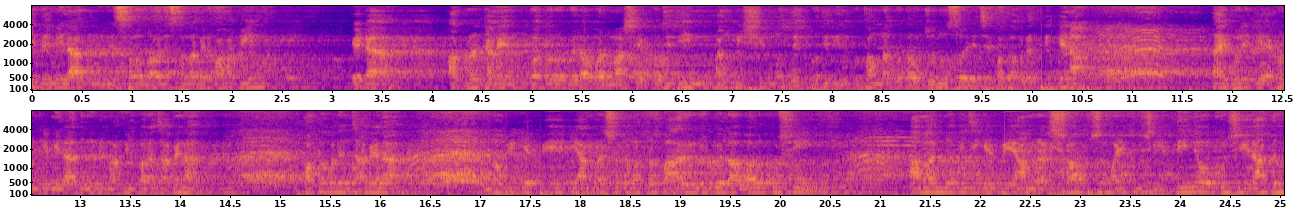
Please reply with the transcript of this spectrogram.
ঈদে মিলাদ আলাইহি সাল্লামের মাহফিল, এটা আপনারা জানেন, গত রবিউল আউয়াল মাসে প্রতিদিন বাংলাদেশের মধ্যে প্রতিদিন কোথাও না কোথাও জুলুস হয়েছে। কথা বলেন ঠিক না তাই বলে কি এখন কি মিলাদ নবী মাহফিল করা যাবে না? কথা বলেন যাবে না? নবীকে পেয়ে কি আমরা শুধুমাত্র বারোই রবিউল আউয়াল খুশি? আমার নবীজিকে পেয়ে আমরা সব সময় খুশি, দিনেও খুশি, রাতেও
